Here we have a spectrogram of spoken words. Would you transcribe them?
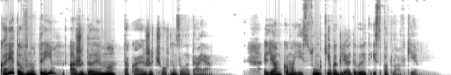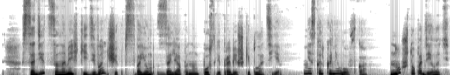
Карета внутри ожидаемо такая же черно-золотая. Лямка моей сумки выглядывает из-под лавки. Садиться на мягкий диванчик в своем заляпанном после пробежки платье несколько неловко, но что поделать.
